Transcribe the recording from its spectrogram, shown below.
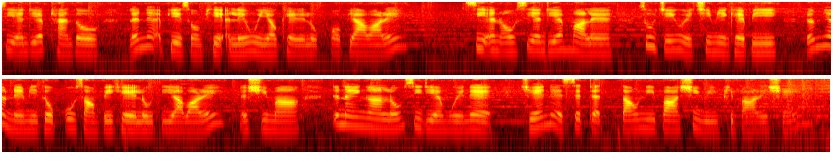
CNDF ထံသို့လက်နက်အပြည့်စုံဖြင့်အလင်းဝင်ရောက်ခဲ့တယ်လို့ဖော်ပြပါရယ် CNO CNDF မှလည်းစုချင်းငွေချီးမြှင့်ခဲ့ပြီးလွတ်မြောက်နေမည်သို့ပို့ဆောင်ပေးခဲ့လို့သိရပါရယ်လက်ရှိမှာတနိုင်ငံလုံး CDM ငွေနဲ့ရဲနယ်စစ်တပ်တောင်းနီးပါရှိပြီဖြစ်ပါရရှင်။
